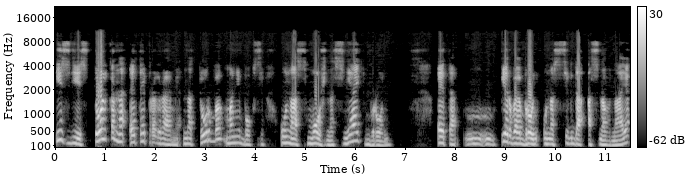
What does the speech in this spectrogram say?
И здесь только на этой программе, на Turbo Moneybox, у нас можно снять бронь. Это первая бронь у нас всегда основная,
